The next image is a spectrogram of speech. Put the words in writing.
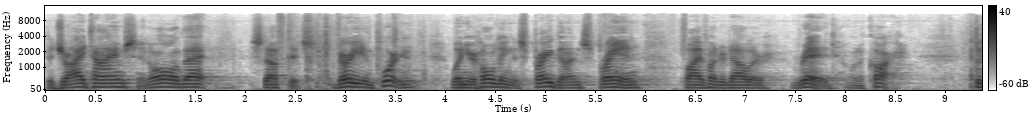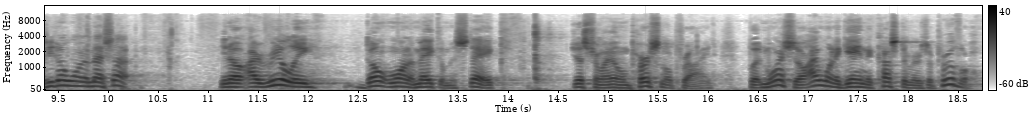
the dry times, and all of that stuff that's very important when you're holding the spray gun spraying $500 red on a car. Because you don't want to mess up. You know, I really don't want to make a mistake just for my own personal pride, but more so, I want to gain the customer's approval.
